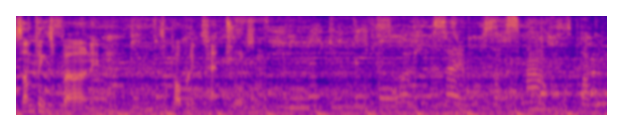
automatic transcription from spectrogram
Something's burning. It's probably petrol or something. This is what I keep saying. What's that smell?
